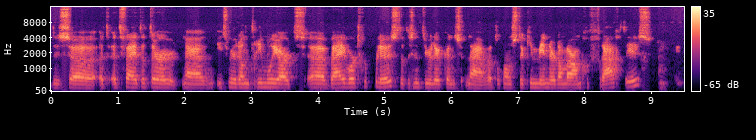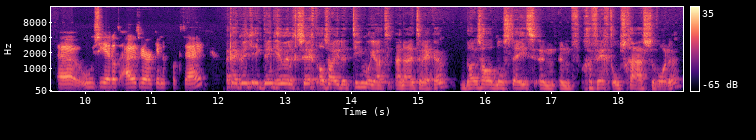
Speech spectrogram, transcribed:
Dus uh, het, het feit dat er nou ja, iets meer dan 3 miljard uh, bij wordt geplust, dat is natuurlijk een, nou ja, toch wel een stukje minder dan waarom gevraagd is. hoe zie jij dat uitwerken in de praktijk? Kijk, weet je, ik denk heel eerlijk gezegd, al zou je er 10 miljard aan uittrekken, dan zal het nog steeds een, een gevecht om schaars te worden.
